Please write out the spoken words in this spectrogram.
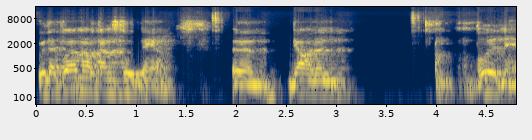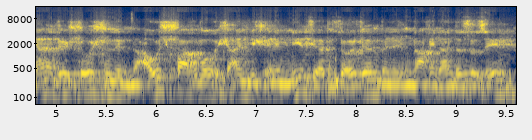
Gut, das war noch ganz gut näher. Ähm, ja, und dann wurde nachher natürlich durch eine Aussprache, wo ich eigentlich eliminiert werden sollte, wenn ich im Nachhinein das so sehe,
